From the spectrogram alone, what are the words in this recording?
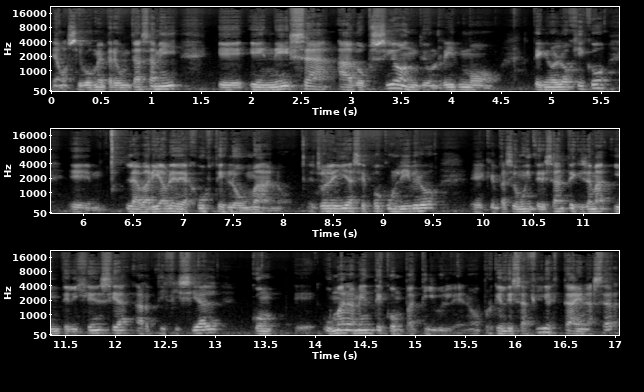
digamos, si vos me preguntás a mí, eh, en esa adopción de un ritmo tecnológico, eh, la variable de ajuste es lo humano. Yo leí hace poco un libro eh, que me pareció muy interesante que se llama Inteligencia Artificial eh, humanamente compatible, ¿no? porque el desafío está en hacer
